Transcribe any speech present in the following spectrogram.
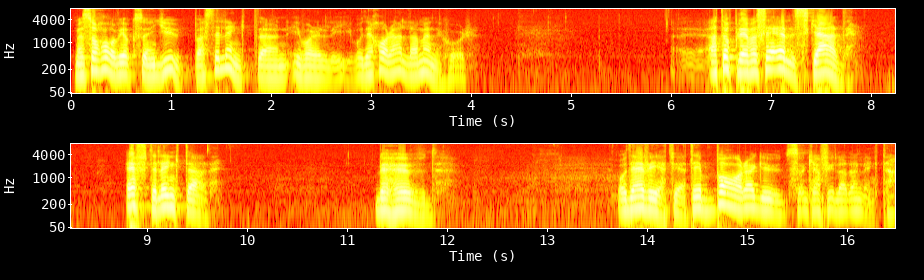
Men så har vi också den djupaste längtan i våra liv och det har alla människor. Att uppleva sig älskad, efterlängtad, behövd. Och där vet vi att det är bara Gud som kan fylla den längtan.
